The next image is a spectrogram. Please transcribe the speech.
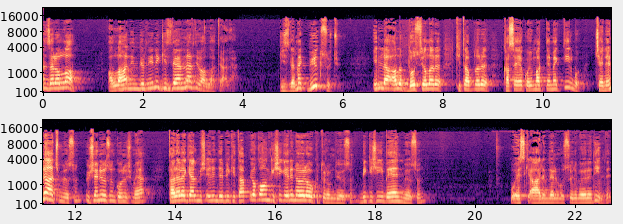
اَنْزَلَ اللّٰهِ Allah'ın indirdiğini gizleyenler diyor allah Teala. Gizlemek büyük suç. İlla alıp dosyaları, kitapları kasaya koymak demek değil bu. Çeneni açmıyorsun, üşeniyorsun konuşmaya. Talebe gelmiş elinde bir kitap, yok on kişi gelin öyle okuturum diyorsun. Bir kişiyi beğenmiyorsun. Bu eski alimlerin usulü böyle değildi.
